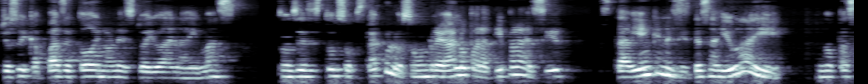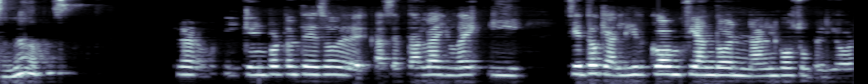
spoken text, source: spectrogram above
yo soy capaz de todo y no necesito ayuda de nadie más. Entonces estos obstáculos son un regalo para ti para decir, está bien que necesites ayuda y no pasa nada, pues. Claro, y qué importante eso de aceptar la ayuda y, siento que al ir confiando en algo superior,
